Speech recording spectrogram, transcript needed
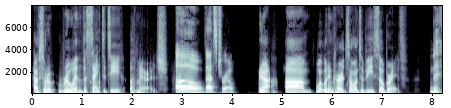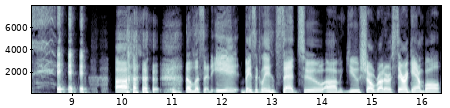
have sort of ruined the sanctity of marriage. Oh, that's true. Yeah. Um, what would encourage someone to be so brave? Uh, now listen, he basically said to um, you showrunner Sera Gamble,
